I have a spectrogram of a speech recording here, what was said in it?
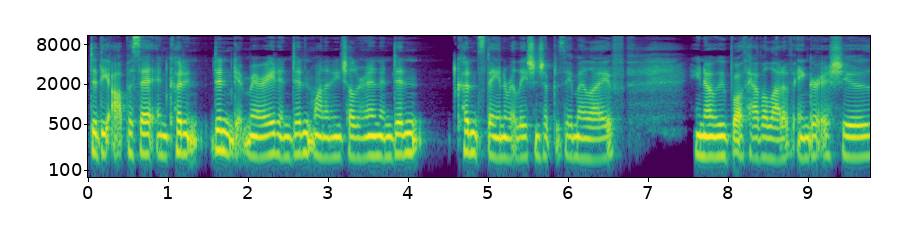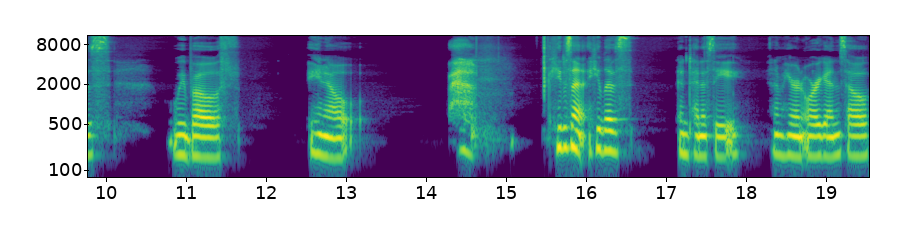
did the opposite and couldn't didn't get married and didn't want any children and didn't couldn't stay in a relationship to save my life. You know, we both have a lot of anger issues. We both, you know, he doesn't he lives in Tennessee and I'm here in Oregon, so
